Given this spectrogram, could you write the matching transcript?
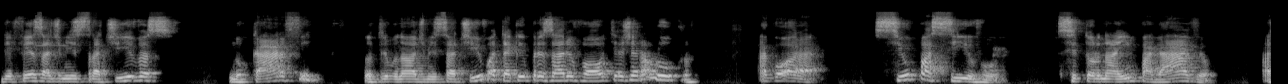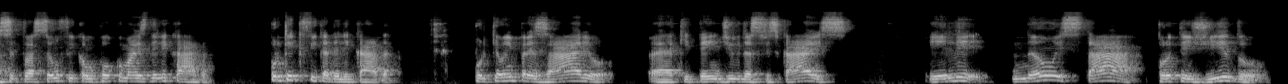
defesas administrativas no CARF, no tribunal administrativo até que o empresário volte a gerar lucro. Agora, se o passivo se tornar impagável, a situação fica um pouco mais delicada. Por que, que fica delicada? Porque o empresário é, que tem dívidas fiscais, ele não está protegido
